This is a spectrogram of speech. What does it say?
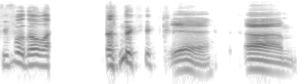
People don't like. Yeah. Um.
